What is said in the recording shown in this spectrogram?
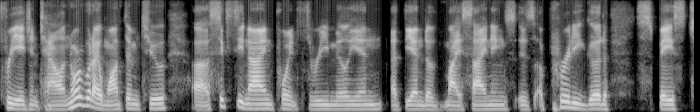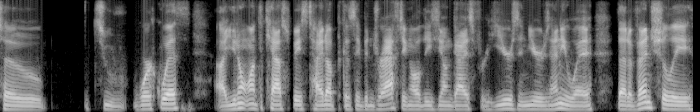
free agent talent, nor would I want them to. Uh, 69.3 million at the end of my signings is a pretty good space to to work with. Uh, you don't want the cap space tied up because they've been drafting all these young guys for years and years anyway. That eventually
